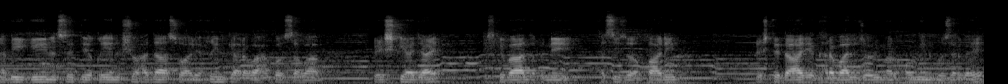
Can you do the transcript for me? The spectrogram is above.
नबीन सिद्दीन शहदा सालहीन के अरवाह को सवाब पेश किया जाए, उसके बाद अपने हसीस वारिब रिश्तेदार या घर वाले जो भी मरहूमिन गुजर गए,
